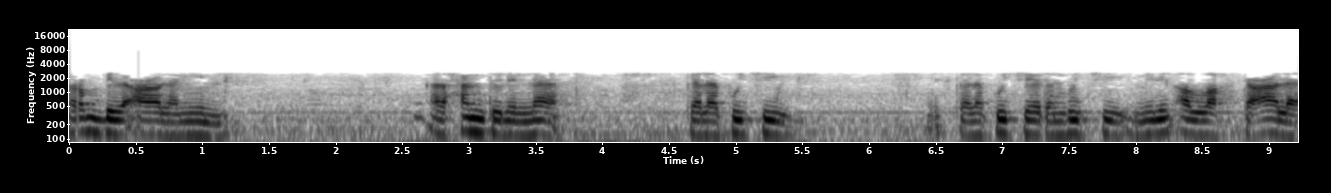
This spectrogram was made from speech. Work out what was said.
Rabbil Alamin. Alhamdulillah. Segala puji. Segala puji dan puji Milik Allah Ta'ala.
